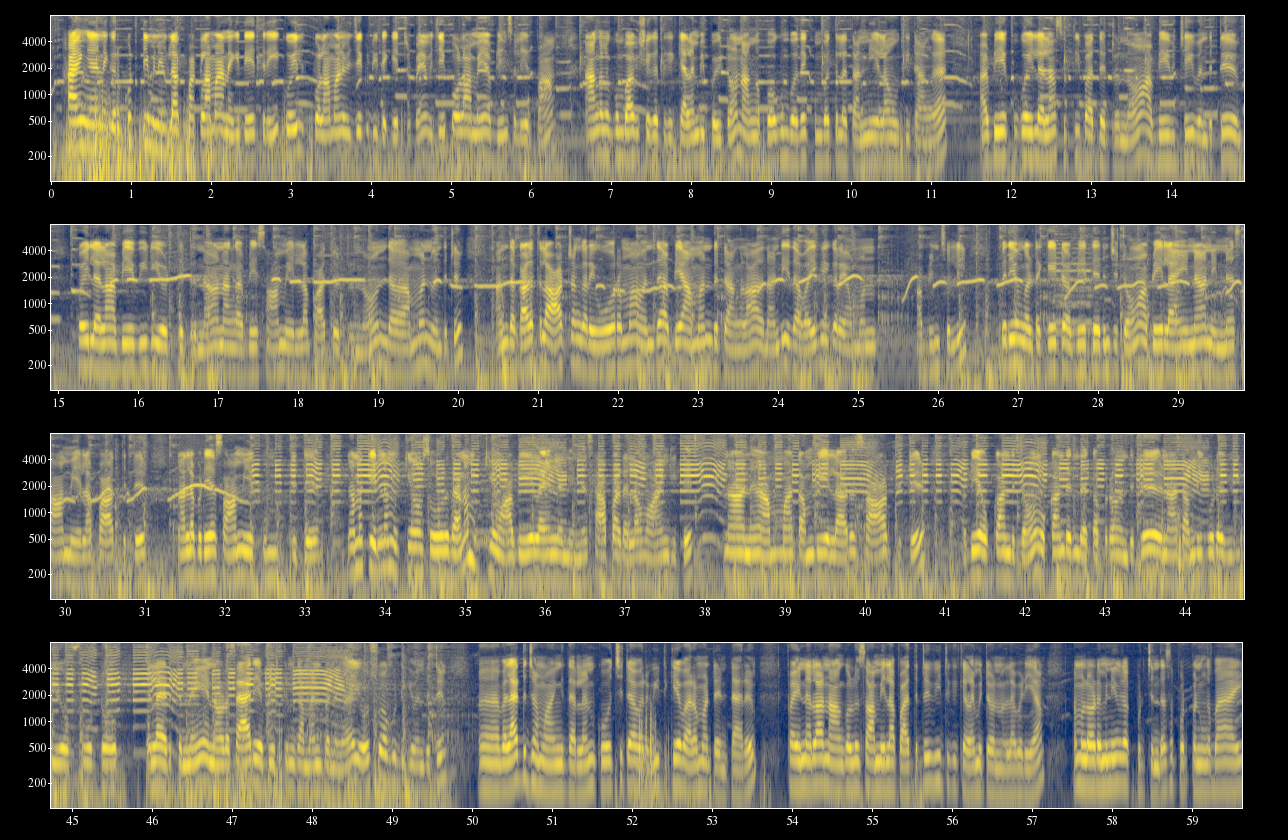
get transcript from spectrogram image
ஹாய்ங்க இன்றைக்கி ஒரு குட்டி மினி விளாக் பார்க்கலாமா? அன்றைக்கி டே த்ரீ கோயிலுக்கு போகலாமான்னு விஜய் குட்டிகிட்ட கேட்டிருப்பேன். விஜய் போகலாமே அப்படின்னு சொல்லியிருப்பான். நாங்களும் கும்பாபிஷேகத்துக்கு கிளம்பி போயிட்டோம். நாங்கள் போகும்போதே கும்பத்தில் தண்ணியெல்லாம் ஊற்றிட்டாங்க அப்படியே கோயிலெல்லாம் சுற்றி பார்த்துட்டு இருந்தோம். அப்படியே விஜய் வந்துட்டு கோயிலெல்லாம் அப்படியே வீடியோ எடுத்துகிட்டு இருந்தான். நாங்கள் அப்படியே சாமியெல்லாம் பார்த்துட்டு இருந்தோம். இந்த அம்மன் வந்துட்டு அந்த காலத்தில் ஆற்றங்கரை ஓரமாக வந்து அப்படியே அமர்ந்துட்டாங்களாம். அதனாண்டி இதை வைகைக்கரை அம்மன் அப்படின்னு சொல்லி பெரியவங்கள்ட்ட கேட்டு அப்படியே தெரிஞ்சிட்டோம். அப்படியே லைனாக நின்று சாமியெல்லாம் பார்த்துட்டு நல்லபடியாக சாமியை கும்பிட்டுட்டு நமக்கு என்ன முக்கியம்? சோறு தானே முக்கியம். அப்படியே லைனில் நின்று சாப்பாடெல்லாம் வாங்கிட்டு நான் அம்மா தம்பி எல்லோரும் சாப்பிட்டுட்டு அப்படியே உட்காந்துட்டோம் உட்காந்துருந்ததுக்கப்புறம் வந்துட்டு நான் தம்பி கூட வீடியோ ஃபோட்டோ எல்லாம் எடுத்துருந்தேன். என்னோடய சாரீ எப்படி இருக்குன்னு கமெண்ட் பண்ணுங்கள் யோசுவா குட்டிக்கு வந்துட்டு விளையாட்டு ஜாமான் வாங்கி தரலன்னு கோச்சிட்டு அவர் வீட்டுக்கே வரமாட்டேன்ட்டார். ஃபைனலாக நாங்களும் சாமியெல்லாம் பார்த்துட்டு வீட்டுக்கு கிளம்பிட்டோம் நல்லபடியாக நம்மளோட மினி விளக் பிடிச்சிருந்தா சப்போர்ட் பண்ணுங்கள் பாய்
